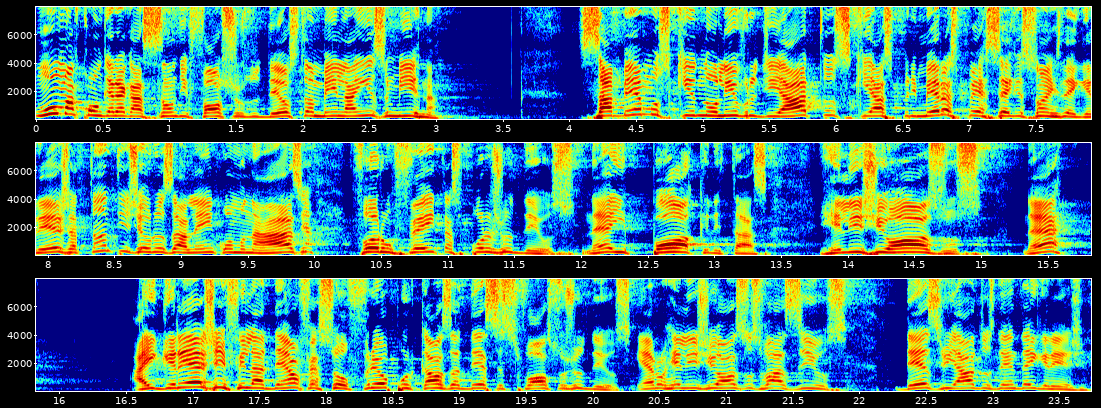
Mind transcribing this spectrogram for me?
uma congregação de falsos judeus também lá em Esmirna. Sabemos que no livro de Atos que as primeiras perseguições da igreja, tanto em Jerusalém como na Ásia, foram feitas por judeus, né? Hipócritas, religiosos, né? A igreja em Filadélfia sofreu por causa desses falsos judeus. Eram religiosos vazios, desviados dentro da igreja.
